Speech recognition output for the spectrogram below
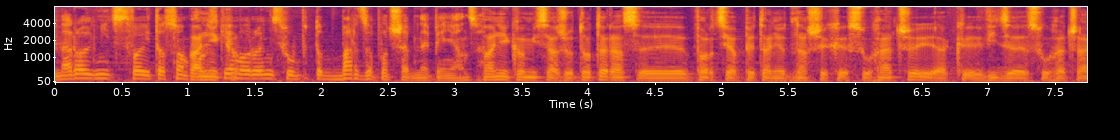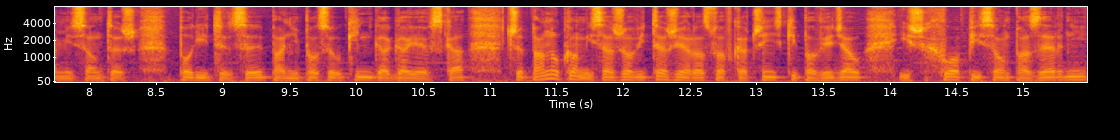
na rolnictwo i to są Panie polskiemu rolnictwu rolnictwu to bardzo potrzebne pieniądze. Panie komisarzu, to teraz y, porcja pytań od naszych słuchaczy. Jak widzę, słuchaczami są też politycy. Pani poseł Kinga Gajewska. Czy panu komisarzowi też Jarosław Kaczyński powiedział, iż chłopi są pazerni,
